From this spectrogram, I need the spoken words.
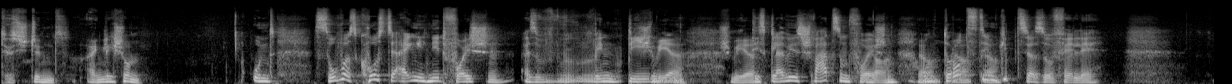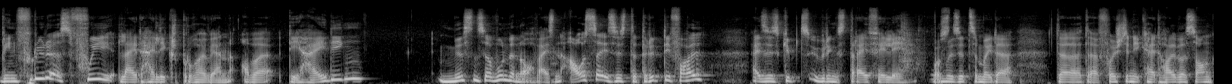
Das stimmt, eigentlich schon. Und sowas kostet ja eigentlich nicht falschen. Also, wenn die. Schwer, schwer. Das glaube ich ist schwarz zum Falschen. Ja, ja, und trotzdem ja, ja. gibt es ja so Fälle. Wenn früher es viel Leute heilig gesprochen werden, aber die Heiligen müssen so ein Wunder nachweisen. Außer es ist der dritte Fall. Also es gibt übrigens drei Fälle. Ich muss jetzt einmal der, der, der Vollständigkeit halber sagen,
